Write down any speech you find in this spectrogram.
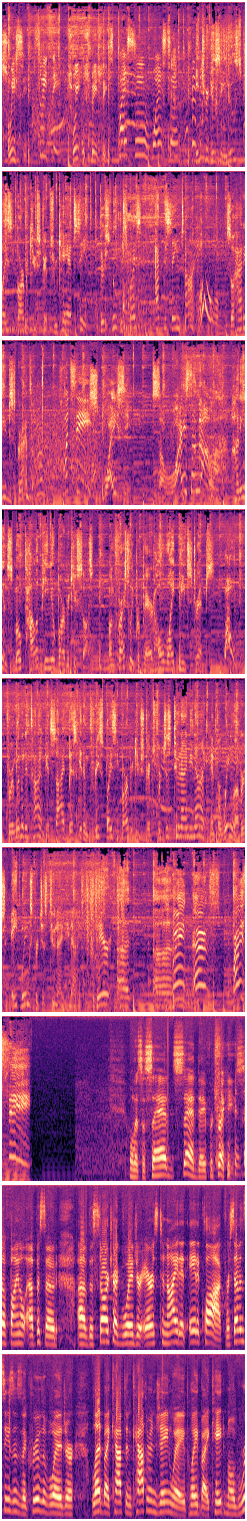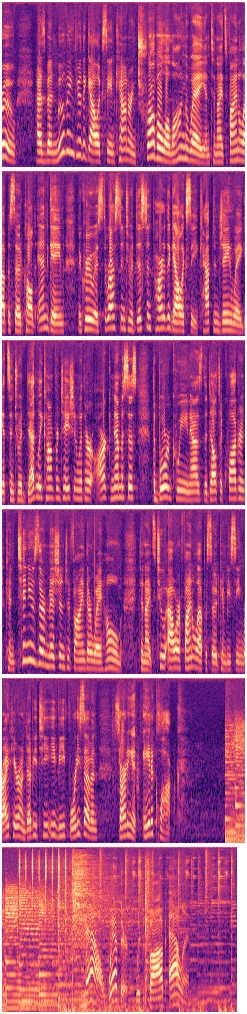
Sweetie. Sweetie. Sweet and spicy. Spicy, wasty. Introducing new spicy barbecue strips from KFC. They're sweet and spicy at the same time. Ooh. So how do you describe them? Sweetie. Spicy. Sawaisadama. Honey and smoked jalapeno barbecue sauce on freshly prepared whole white meat strips. Wow. For a limited time, get side biscuit and three spicy barbecue strips for just $2.99. And for wing lovers, eight wings for just $2.99. They're, uh, uh... Sweet and spicy. Well, it's a sad, sad day for Trekkies. the final episode of the Star Trek Voyager airs tonight at 8 o'clock. For seven seasons, the crew of the Voyager, led by Captain Kathryn Janeway, played by Kate Mulgrew, has been moving through the galaxy encountering trouble along the way. In tonight's final episode called Endgame, the crew is thrust into a distant part of the galaxy. Captain Janeway gets into a deadly confrontation with her arch nemesis, the Borg Queen, as the Delta Quadrant continues their mission to find their way home. Tonight's two-hour final episode can be seen right here on WTEV 47 starting at 8 o'clock. Now, weather with Bob Allen.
